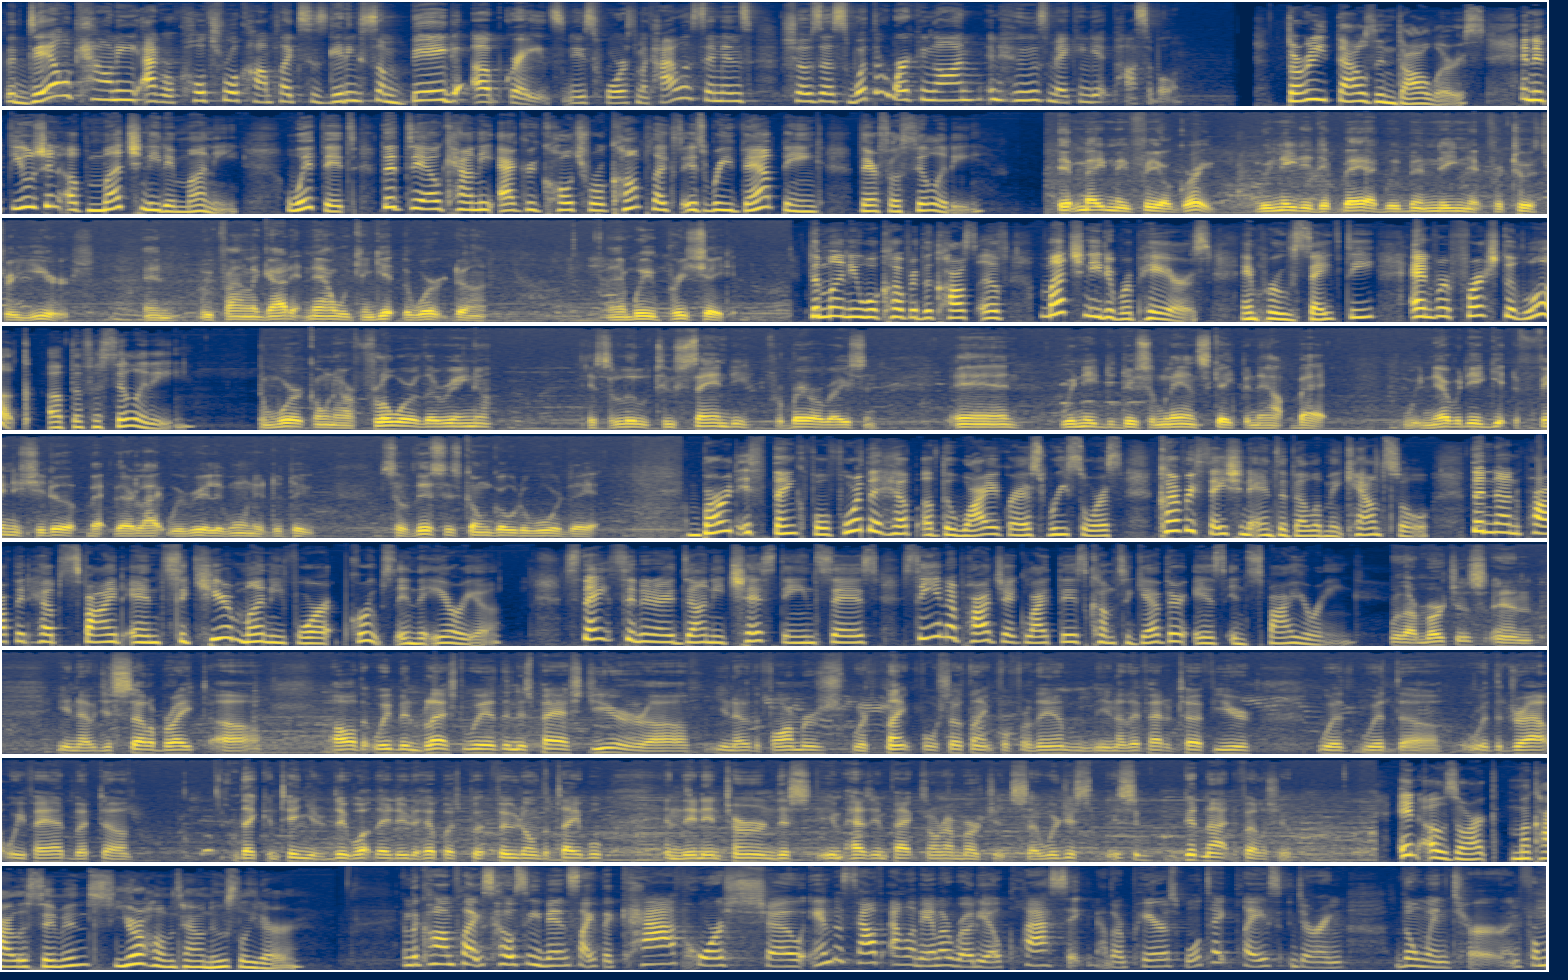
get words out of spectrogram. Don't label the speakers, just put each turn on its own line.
The Dale County Agricultural Complex is getting some big upgrades. News 4's Michaela Simmons shows us what they're working on and who's making it possible.
$30,000, an infusion of much needed money. With it, the Dale County Agricultural Complex is revamping their facility.
It made me feel great. We needed it bad. We've been needing it for two or three years, and we finally got it. Now we can get the work done, and we appreciate it.
The money will cover the cost of much needed repairs, improve safety, and refresh the look of the facility.
Some work on our floor of the arena. It's a little too sandy for barrel racing, and we need to do some landscaping out back. We never did get to finish it up back there like we really wanted to do. So this is going to go toward that.
Byrd is thankful for the help of the Wiregrass Resource Conservation and Development Council. The nonprofit helps find and secure money for groups in the area. State Senator Donnie Chesteen says seeing a project like this come together is inspiring.
With our merchants and, you know, just celebrate uh, all that we've been blessed with in this past year. Uh, you know, the farmers, we're thankful, so thankful for them. You know, they've had a tough year with with uh, with the drought we've had, but uh, they continue to do what they do to help us put food on the table, and then in turn, this has impacts on our merchants. So we're just it's a good night to fellowship.
In Ozark, Michaela Simmons, your hometown news leader.
And the complex hosts events like the Calf Horse Show and the South Alabama Rodeo Classic. Now, the repairs will take place during the winter. And for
